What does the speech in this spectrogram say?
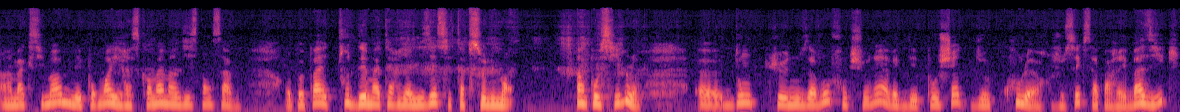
un maximum, mais pour moi, ils restent quand même indispensables. On ne peut pas être tout dématérialisé, c'est absolument impossible. Euh, donc nous avons fonctionné avec des pochettes de couleurs. Je sais que ça paraît basique,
